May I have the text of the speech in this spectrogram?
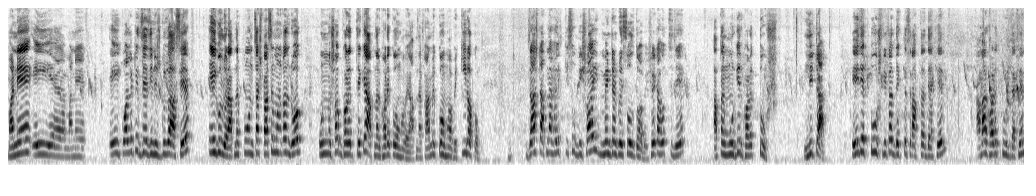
মানে এই মানে এই কোয়ালিটির যে জিনিসগুলো আছে, এইগুলোর আপনার পঞ্চাশ পার্সেন্ট মনে করেন রোগ অন্য সব ঘরের থেকে আপনার ঘরে কম হবে, আপনার ফার্মে কম হবে, কি রকম? জাস্ট আপনার খালি কিছু বিষয় মেনটেন করে চলতে হবে, সেটা হচ্ছে যে আপনার মুরগির ঘরের তুষ, লিটার এই যে তুষ লিটার দেখতেছেন আপনারা, দেখেন। আমার ঘরের তুষ দেখেন।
